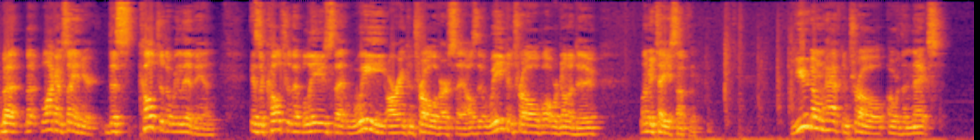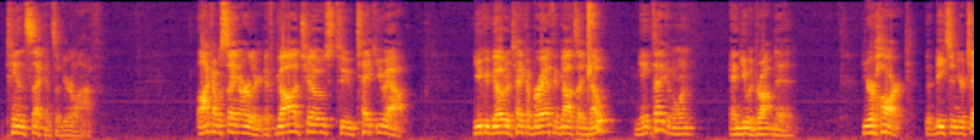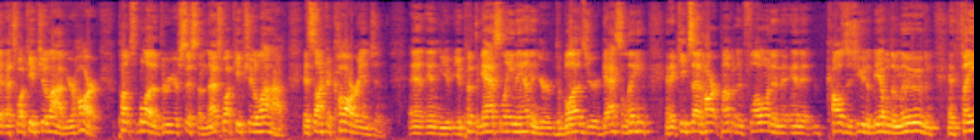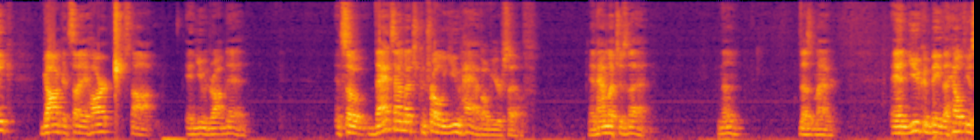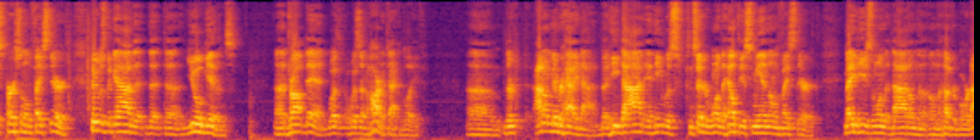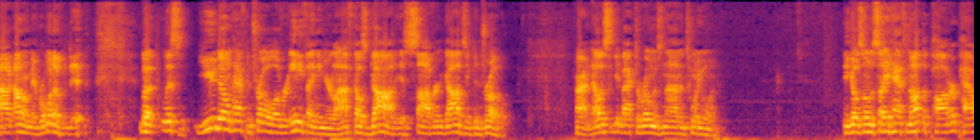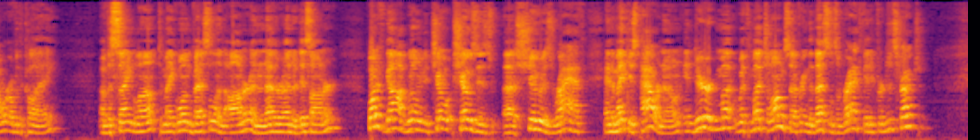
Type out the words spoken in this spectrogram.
But but like I'm saying here, this culture that we live in is a culture that believes that we are in control of ourselves, that we control what we're going to do. Let me tell you something. You don't have control over the next 10 seconds of your life. Like I was saying earlier, if God chose to take you out, you could go to take a breath and God say, Nope, you ain't taking one, and you would drop dead. Your heart that beats in your chest, that's what keeps you alive. Your heart pumps blood through your system. That's what keeps you alive. It's like a car engine and, and you, you put the gasoline in and your the blood's your gasoline and it keeps that heart pumping and flowing and, and it causes you to be able to move and, and think god could say heart stop and you would drop dead and so that's how much control you have over yourself and how much is that none doesn't matter and you could be the healthiest person on the face of the earth who was the guy that, that uh, Euell Gibbons uh, dropped dead was, was it a heart attack i believe um, there, I don't remember how he died, but he died, and he was considered one of the healthiest men on the face of the earth. Maybe he's the one that died on the on the hoverboard. I, I don't remember. One of them did. But listen, you don't have control over anything in your life because God is sovereign. God's in control. All right, now let's get back to Romans 9 and 21. He goes on to say, Hath not the potter power over the clay, of the same lump to make one vessel unto honor and another unto dishonor? What if God, willing to show, shows his, uh, show his wrath and to make his power known, endured mu- with much longsuffering the vessels of wrath fitted for destruction,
